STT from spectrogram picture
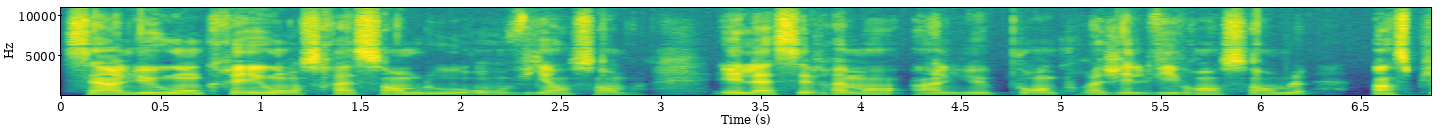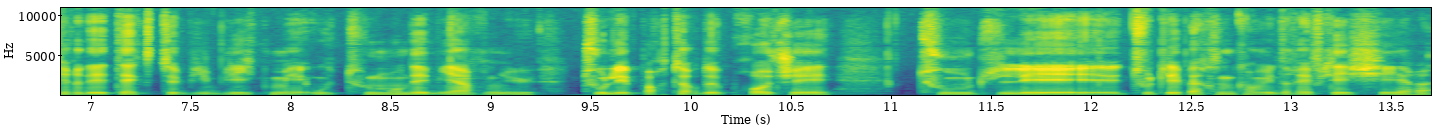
C'est un lieu où on crée, où on se rassemble, où on vit ensemble. Et là, c'est vraiment un lieu pour encourager le vivre ensemble, inspirer des textes bibliques, mais où tout le monde est bienvenu, tous les porteurs de projets, toutes les, toutes les personnes qui ont envie de réfléchir.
